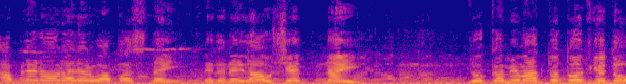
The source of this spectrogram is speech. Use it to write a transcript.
आपल्या नावावर आल्यावर वापस नाही. नाही तर नाहीला औषध नाही. जो कमी मागतो तोच घेतो.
